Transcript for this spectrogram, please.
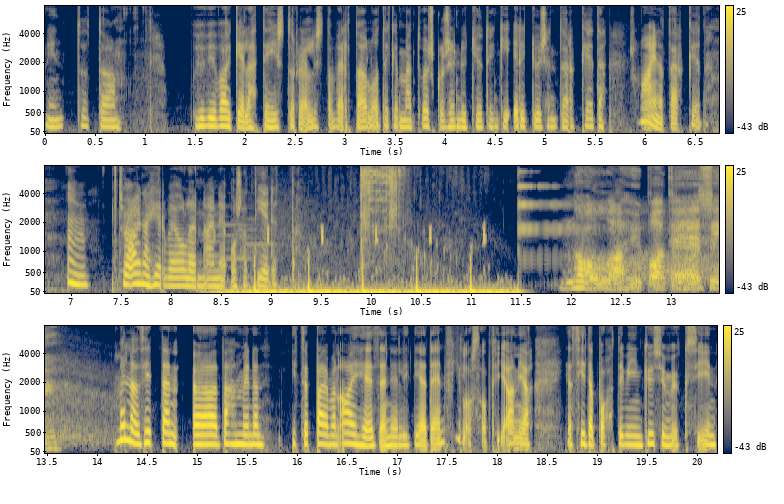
Niin tota, hyvin vaikea lähteä historiallista vertailua tekemään, että olisiko se nyt jotenkin erityisen tärkeää. Se on aina tärkeää. Mm. Se on aina hirveän olennainen osa tiedettä. Nolla hypoteesi. Mennään sitten äh, tähän meidän itse päivän aiheeseen, eli tieteen filosofiaan ja, ja siitä pohtiviin kysymyksiin.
